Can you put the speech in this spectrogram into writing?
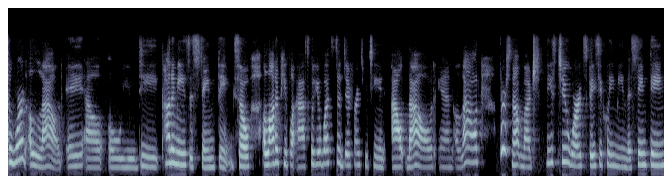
The word aloud, A L O U D, kind of means the same thing. So a lot of people ask, okay, what's the difference between out loud and aloud? There's not much. These two words basically mean the same thing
